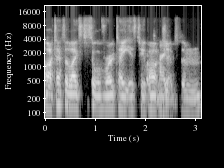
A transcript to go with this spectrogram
Arteta likes to sort of rotate his two Rotate. partnerships. And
